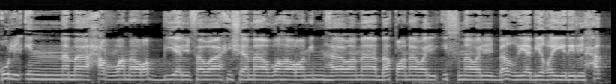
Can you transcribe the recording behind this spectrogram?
قل إنما حرم ربي الفواحش ما ظهر منها وما بطن والإثم والبغي بغير الحق.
